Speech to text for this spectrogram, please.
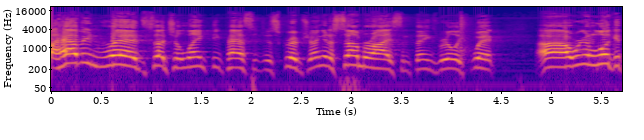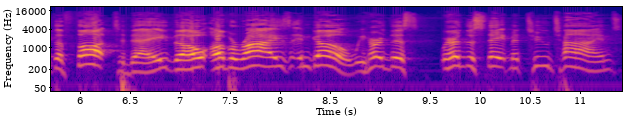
having read such a lengthy passage of Scripture, I'm going to summarize some things really quick. Uh, we're going to look at the thought today, though, of arise and go. We heard this, we heard this statement two times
